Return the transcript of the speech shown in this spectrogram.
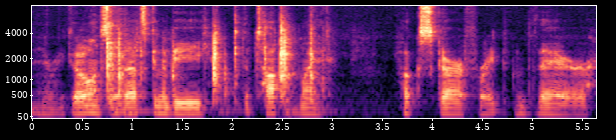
There we go, and so that's going to be the top of my hook scarf right there.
